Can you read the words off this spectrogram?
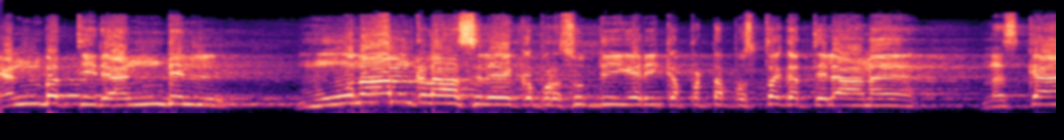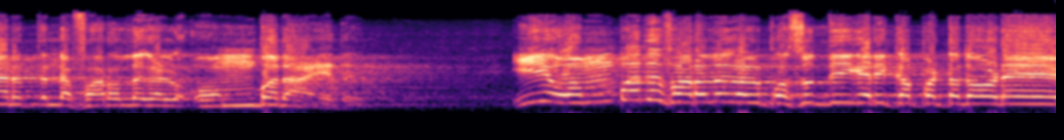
എൺപത്തിരണ്ടിൽ മൂന്നാം ക്ലാസ്സിലേക്ക് പ്രസിദ്ധീകരിക്കപ്പെട്ട പുസ്തകത്തിലാണ് നിസ്കാരത്തിന്റെ ഫറലുകൾ ഒമ്പതായത്. ഈ ഒമ്പത് ഫറലുകൾ പ്രസിദ്ധീകരിക്കപ്പെട്ടതോടെ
